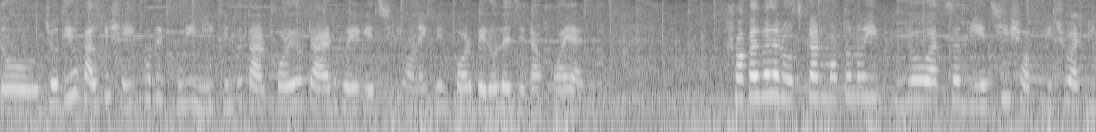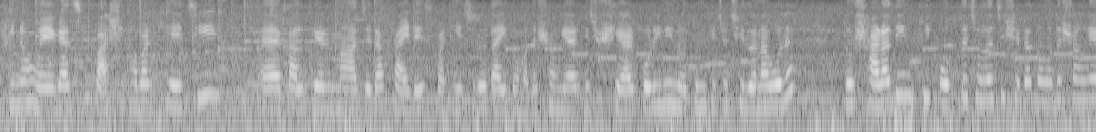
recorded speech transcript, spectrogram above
তো যদিও কালকে সেইভাবে ঘুরিনি, কিন্তু তারপরেও টায়ার্ড হয়ে গেছি। অনেক দিন পর বেরোলে যেটা হয় আর কি। সকালবেলা রোজকার মতন ওই পুজো আচ্ছা দিয়েছি সব কিছু আর টিফিনও হয়ে গেছে। বাসি খাবার খেয়েছি। কালকের মা যেটা ফ্রাইড রাইস পাঠিয়েছিল, তাই তোমাদের সঙ্গে আর কিছু শেয়ার করিনি, নতুন কিছু ছিল না বলে। তো সারাদিন কি করতে চলেছি সেটা তোমাদের সঙ্গে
